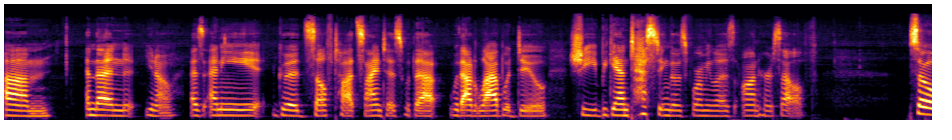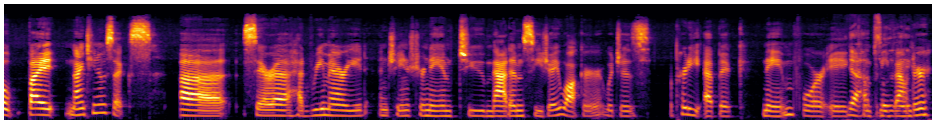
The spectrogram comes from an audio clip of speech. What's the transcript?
Um, and then, you know, as any good self taught scientist without, without a lab would do, she began testing those formulas on herself. So by 1906, uh, Sarah had remarried and changed her name to Madam C.J. Walker, which is a pretty epic name for a yeah, company absolutely. founder.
